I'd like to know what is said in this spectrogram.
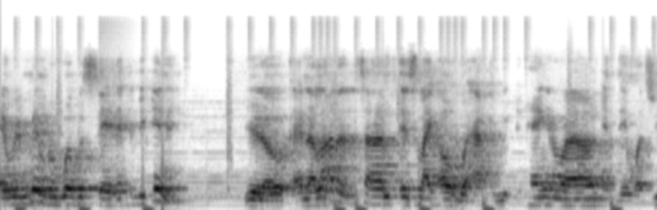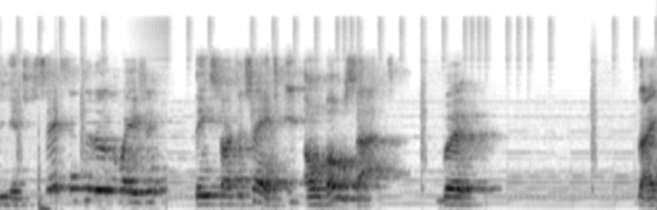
and remember what was said at the beginning. You know, and a lot of the times it's like, oh, well, after we've been hanging around, and then once you sex into the equation, things start to change on both sides. But like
